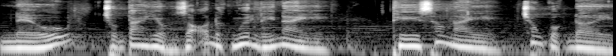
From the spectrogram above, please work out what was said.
Nếu chúng ta hiểu rõ được nguyên lý này thì sau này trong cuộc đời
